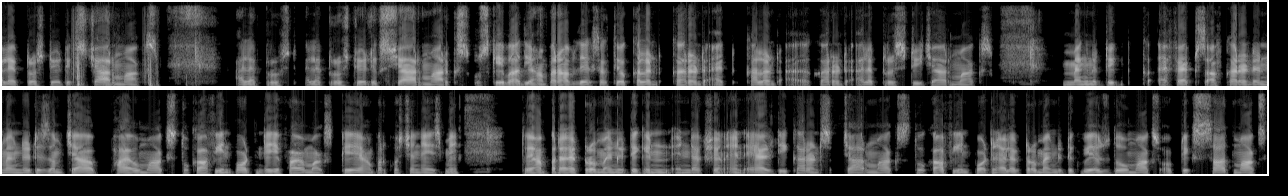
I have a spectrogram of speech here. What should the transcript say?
इलेक्ट्रोस्टेटिक्स चार मार्क्स इलेक्ट्रो इलेक्ट्रोस्टेटिक्स चार मार्क्स उसके बाद यहाँ पर आप देख सकते हो current current current current electricity चार marks magnetic effects of current and magnetism चार फाइव मार्क्स तो काफ़ी इंपॉर्टेंट है ये फाइव मार्क्स के यहाँ पर क्वेश्चन है इसमें। तो यहाँ पर electromagnetic induction and ALT currents चार मार्क्स तो काफ़ी इंपॉर्टेंट इलेक्ट्रोमैग्नेटिक वेव्स दो मार्क्स ऑप्टिक्स सात मार्क्स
